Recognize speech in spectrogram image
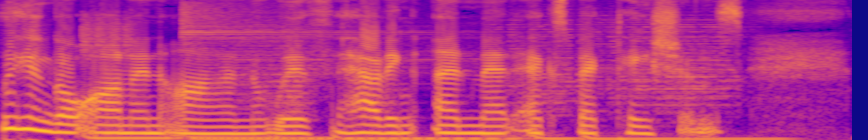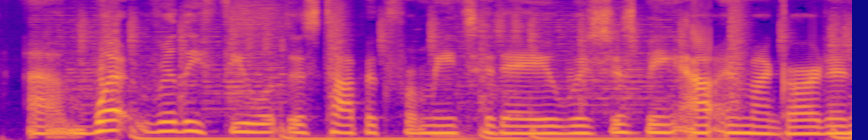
We can go on and on with having unmet expectations. Um, what really fueled this topic for me today was just being out in my garden.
